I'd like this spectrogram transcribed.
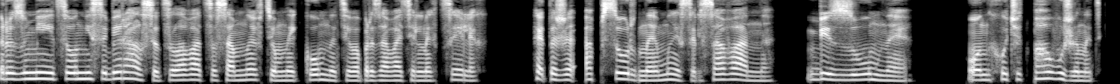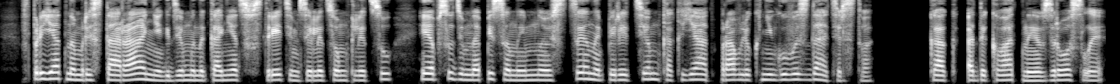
Разумеется, он не собирался целоваться со мной в темной комнате в образовательных целях. Это же абсурдная мысль, Саванна. Безумная. Он хочет поужинать, в приятном ресторане, где мы, наконец, встретимся лицом к лицу и обсудим написанные мною сцены перед тем, как я отправлю книгу в издательство, как адекватные взрослые.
